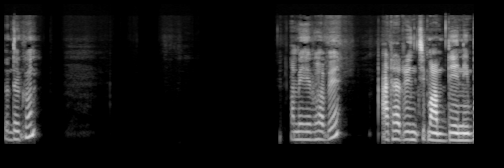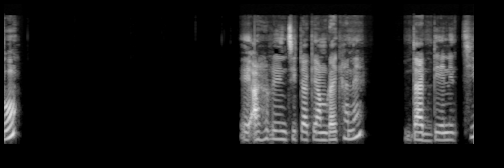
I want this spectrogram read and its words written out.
তো দেখুন, আমি এভাবে আঠারো ইঞ্চি মাপ দিয়ে নিব। এই আঠারো ইঞ্চিটাকে আমরা এখানে দাগ দিয়ে নিচ্ছি।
